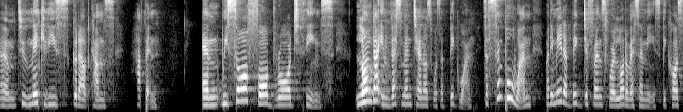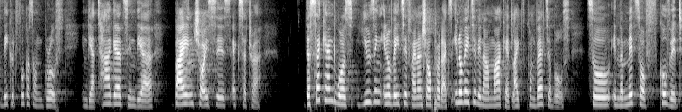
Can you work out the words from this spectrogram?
um, to make these good outcomes happen. And we saw four broad themes. Longer investment tenors was a big one. It's a simple one, but it made a big difference for a lot of SMEs because they could focus on growth in their targets, in their buying choices, etc. The second was using innovative financial products, innovative in our market, like convertibles. So, in the midst of COVID,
